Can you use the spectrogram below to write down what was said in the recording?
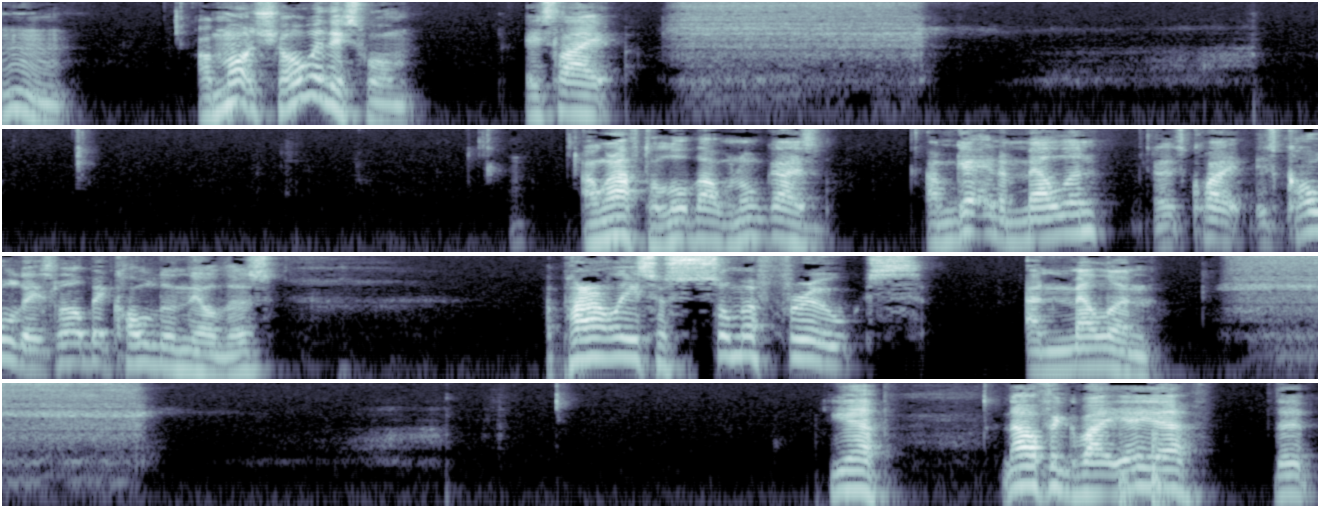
Hmm. I'm not sure with this one. It's like... I'm to have to look that one up, guys. I'm getting a melon. It's quite, it's cold. It's a little bit colder than the others. Apparently, it's a summer fruits and melon. Yeah. Now I think about it, yeah, yeah. The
